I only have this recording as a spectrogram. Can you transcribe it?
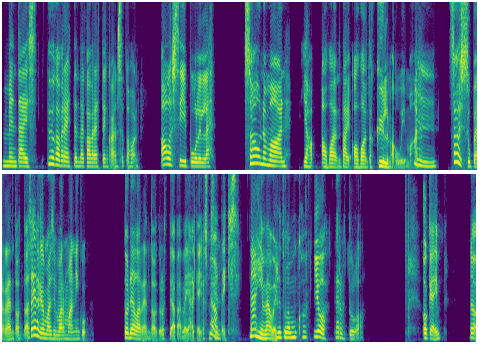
mentäisiin työkavereiden tai kavereiden kanssa tuohon alas siipuulille saunomaan ja avan, tai avanta uimaan. Mm. Se olisi superrentouttaa. Sen jälkeen mä olisin varmaan niin kuin todella rentoutunut työpäivän jälkeen, jos mä Joo. sen tekisin. Näihin mä voisin tulla mukaan. Joo, tervetuloa. Okei. Okay. No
